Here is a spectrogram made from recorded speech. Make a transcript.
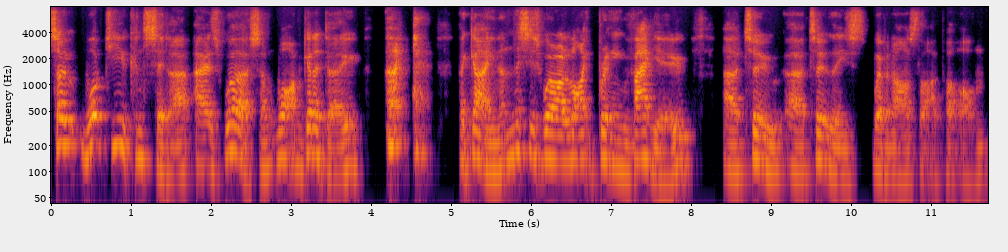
So what do you consider as worse? And what I'm going to do, again, and this is where I like bringing value uh, to, uh, to these webinars that I put on,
